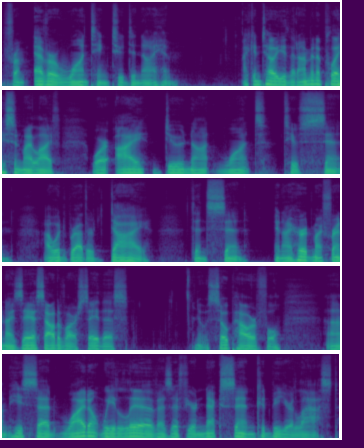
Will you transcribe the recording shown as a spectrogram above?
from ever wanting to deny him. I can tell you that I'm in a place in my life where I do not want to sin. I would rather die than sin. And I heard my friend Isaiah Saldivar say this, and it was so powerful. Um, he said, Why don't we live as if your next sin could be your last?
